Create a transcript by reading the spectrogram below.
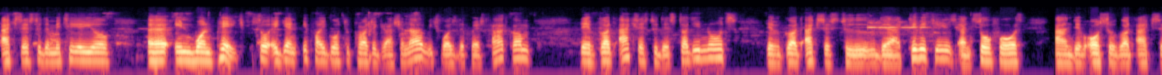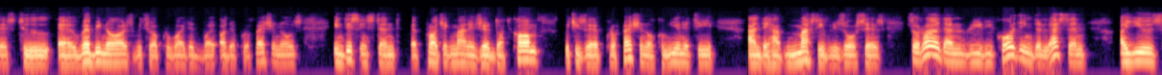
access to the material uh, in one page. So again, if I go to Project Rationale, which was the first outcome, they've got access to the study notes, they've got access to the activities and so forth, and they've also got access to uh, webinars which are provided by other professionals. In this instant, uh, projectmanager.com, which is a professional community, and they have massive resources. So rather than re-recording the lesson, I use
